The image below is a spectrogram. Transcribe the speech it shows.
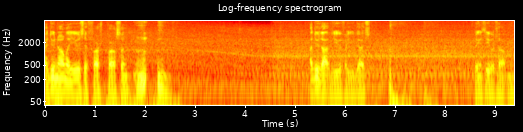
I do normally use the first person. I do that view for you guys. so you can see what's happening.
